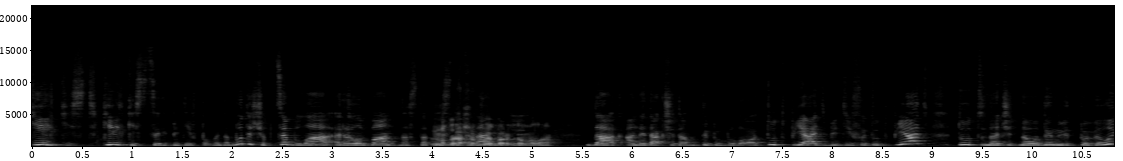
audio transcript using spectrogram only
Кількість, кількість цих бідів повинна бути, щоб це була релевантна Ну статистика. да, щоб да? виборка І- була. Так, а не так, що там, типу, було тут 5 бідів і тут 5, тут, значить, на один відповіли,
